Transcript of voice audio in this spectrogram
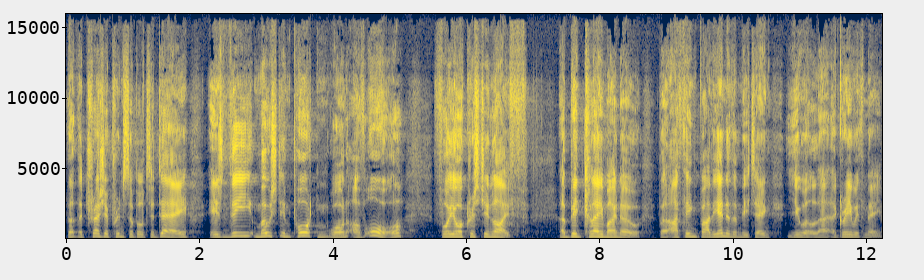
that the treasure principle today is the most important one of all for your Christian life. A big claim, I know, but I think by the end of the meeting, you will uh, agree with me.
